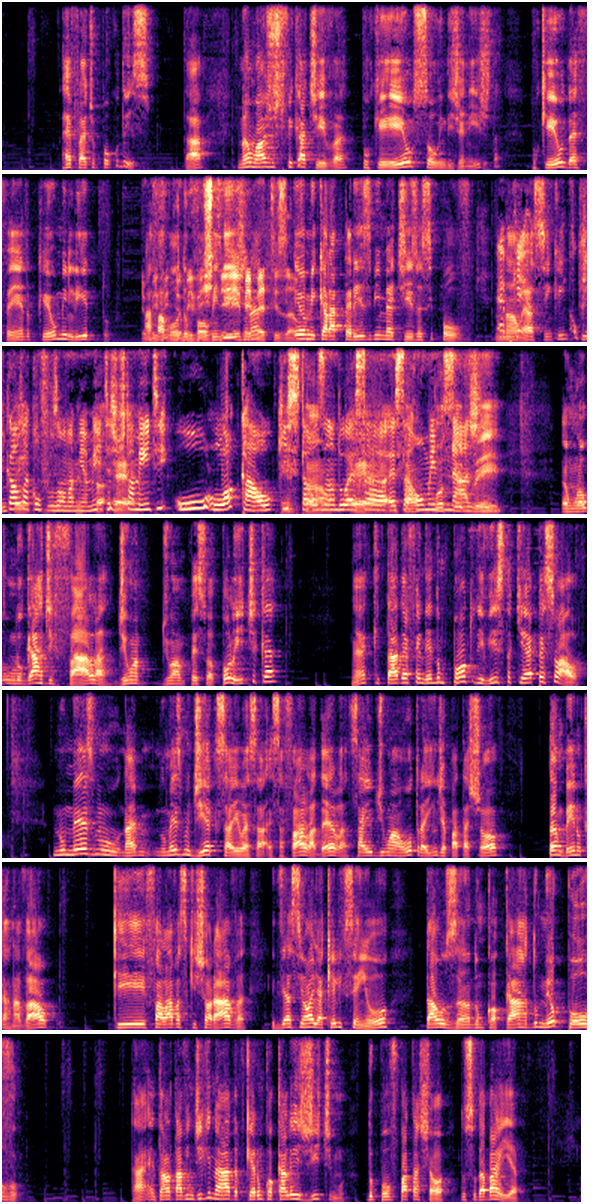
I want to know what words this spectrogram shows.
reflete um pouco disso, tá? Não há justificativa, porque eu sou indigenista, porque eu defendo, porque eu milito Eu a me favor eu do povo vesti indígena, eu me caracterizo e mimetizo esse povo. É Não, é assim que O que causa entende. confusão na minha Então, mente é é. justamente o local que está Então, usando essa, é, essa então Você homenagem. vê, é um, um lugar de fala de uma, de uma pessoa política né, que está defendendo um ponto de vista que é pessoal. No mesmo, na- no mesmo dia que saiu essa, essa fala dela, saiu de uma outra Índia Pataxó, também no carnaval, que falava que chorava e dizia assim: Olha, aquele senhor tá usando um cocar do meu povo. Tá? Então ela estava indignada, porque era um cocar legítimo do povo Pataxó, do sul da Bahia.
